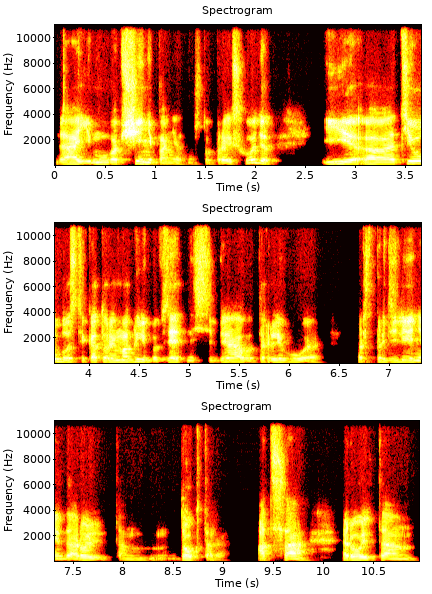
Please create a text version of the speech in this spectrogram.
Да, ему вообще непонятно, что происходит. И э, те области, которые могли бы взять на себя вот ролевое распределение, да, роль там доктора, отца, роль там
